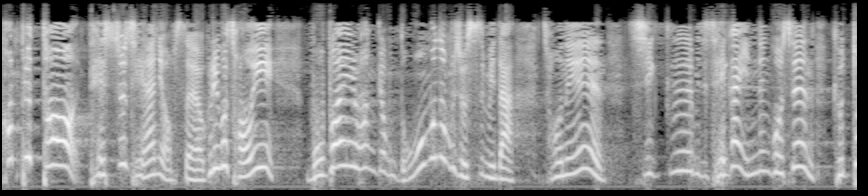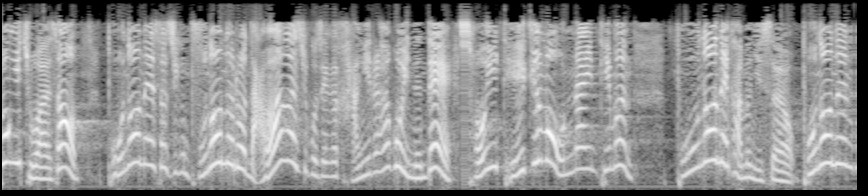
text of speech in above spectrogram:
컴퓨터 대수 제한이 없어요. 그리고 저희 모바일 환경 너무너무 좋습니다. 저는 지금 제가 있는 곳은 교통이 좋아서 본원에서 지금 분원으로 나와가지고 제가 강의를 하고 있는데 저희 대규모 온라인 팀은 본원에 가면 있어요. 본원은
